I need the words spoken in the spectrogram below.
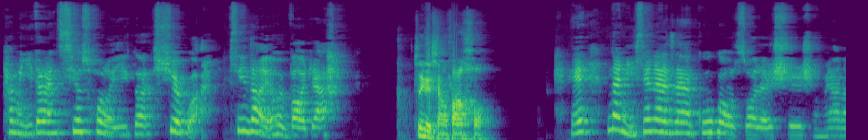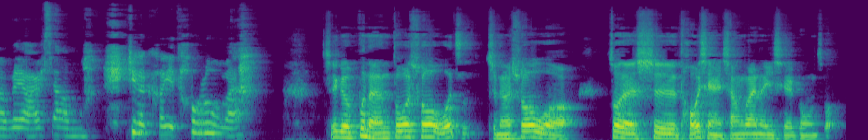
他们一旦切错了一个血管，心脏也会爆炸。这个想法好。哎，那你现在在 Google 做的是什么样的 VR 项目？这个可以透露吗？这个不能多说，我只只能说我做的是头显相关的一些工作。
